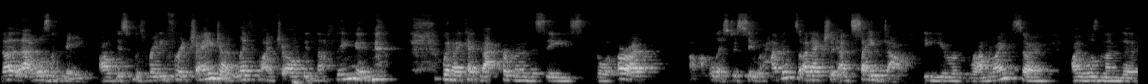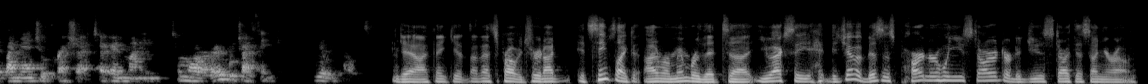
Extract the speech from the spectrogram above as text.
no, that wasn't me. I just was ready for a change. I left my job with nothing. And when I came back from overseas, thought, all right, let's just see what happens. I'd actually I'd saved up a year of runway, so I wasn't under financial pressure to earn money tomorrow, which I think really helped. Yeah, I think it, that's probably true. And I, it seems like I remember that uh, you actually did. You have a business partner when you started, or did you start this on your own?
